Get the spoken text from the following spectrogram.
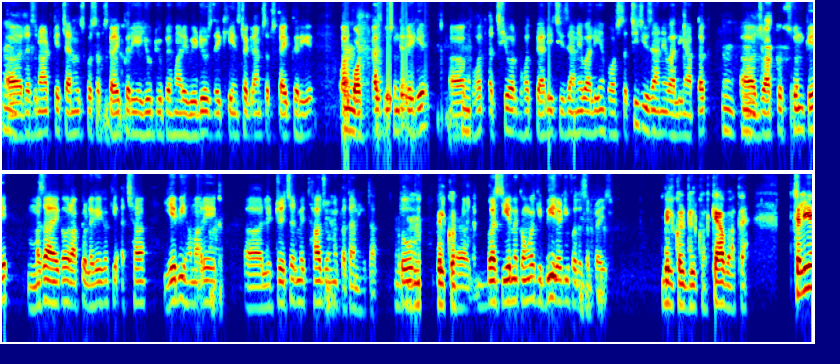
रेजोनाट हम्म। के चैनल्स को सब्सक्राइब करिए यूट्यूब पे हमारे वीडियोस देखिए इंस्टाग्राम सब्सक्राइब करिए। और पॉडकास्ट हम्म। भी सुनते रहिए। हम्म। बहुत अच्छी और बहुत प्यारी चीज़ें आने वाली हैं बहुत सच्ची चीज़ें आने वाली हैं आप तक। हम्म, जो आपको सुन के मज़ा आएगा और आपको लगेगा कि अच्छा ये भी हमारे लिटरेचर में था जो हमें पता नहीं था। तो बिल्कुल। बस ये मैं कहूँगा कि be ready for the surprise बिल्कुल बिल्कुल। क्या बात है। चलिए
